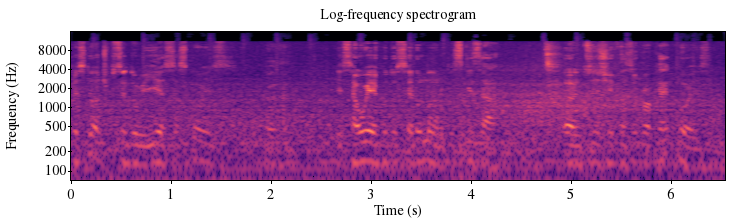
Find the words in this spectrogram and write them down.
Pesquisou, tipo, se doía, essas coisas. Esse é o erro do ser humano, pesquisar antes de fazer qualquer coisa.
